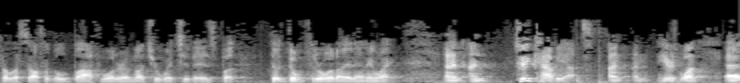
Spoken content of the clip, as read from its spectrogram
philosophical bathwater. I'm not sure which it is, but don't throw it out anyway. And, and two caveats, and, and here's one. Uh,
